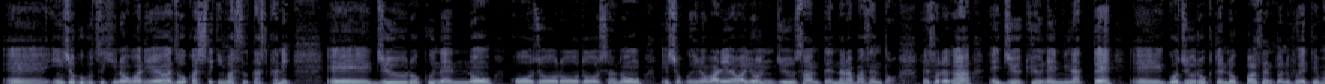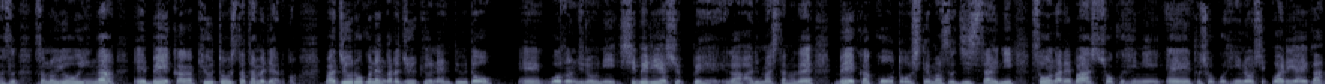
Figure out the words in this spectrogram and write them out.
えー、飲食物費の割合は増加しています。確かに。えー、16年の工場労働者の食費の割合は43.7%。えー、それが、え、19年になって、えー、56.6%に増えています。その要因が、えー、米価が急騰したためであると。まあ、16年から19年というと、えー、ご存知のようにシベリア出兵がありましたので、米価高騰してます、実際に。そうなれば、食費に、えっ、ー、と、食費の割合が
